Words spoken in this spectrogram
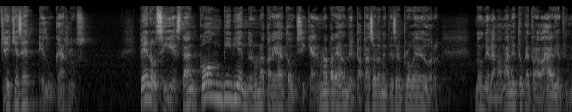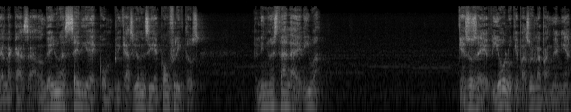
¿Qué hay que hacer? Educarlos. Pero si están conviviendo en una pareja tóxica, en una pareja donde el papá solamente es el proveedor, donde la mamá le toca trabajar y atender la casa, donde hay una serie de complicaciones y de conflictos, el niño está a la deriva. Que eso se vio lo que pasó en la pandemia,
